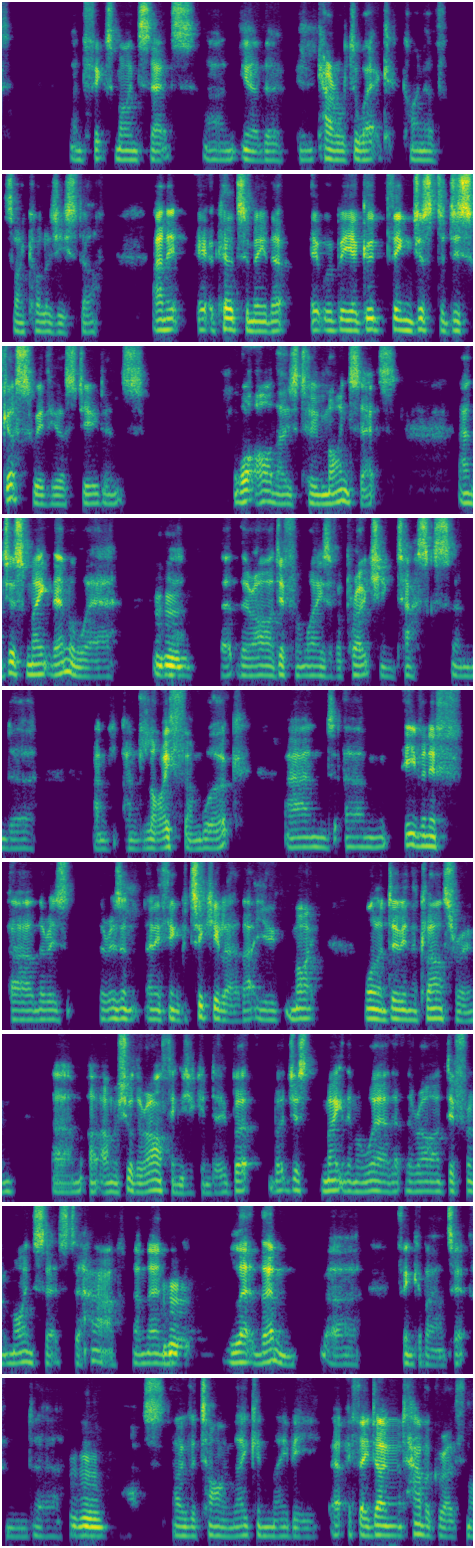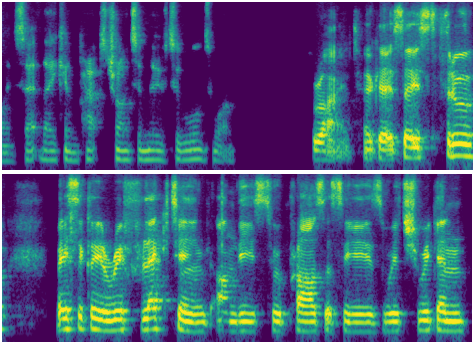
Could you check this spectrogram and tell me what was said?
and fixed mindsets, and you know the Carol Dweck kind of psychology stuff, and it, it occurred to me that it would be a good thing just to discuss with your students what are those two mindsets, and just make them aware Mhm, that there are different ways of approaching tasks and uh, and and life and work. And um, even if uh, there is there isn't anything particular that you might want to do in the classroom um, i'm sure there are things you can do but but just make them aware that there are different mindsets to have and then mhm, let them uh, think about it and uh, mhm. perhaps over time they can maybe uh, if they don't have a growth mindset they can perhaps try to move towards one Right. Okay. So it's through basically reflecting on these two processes, which we can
